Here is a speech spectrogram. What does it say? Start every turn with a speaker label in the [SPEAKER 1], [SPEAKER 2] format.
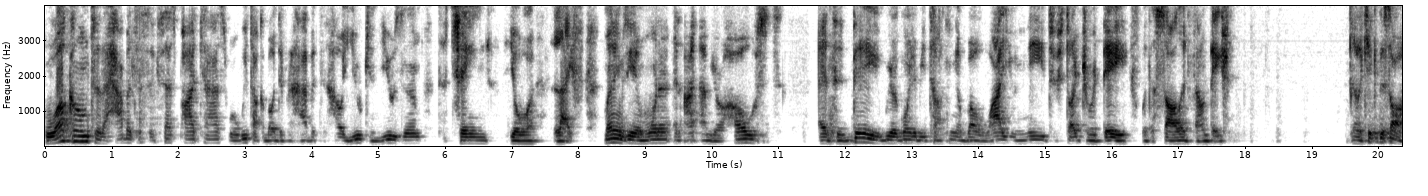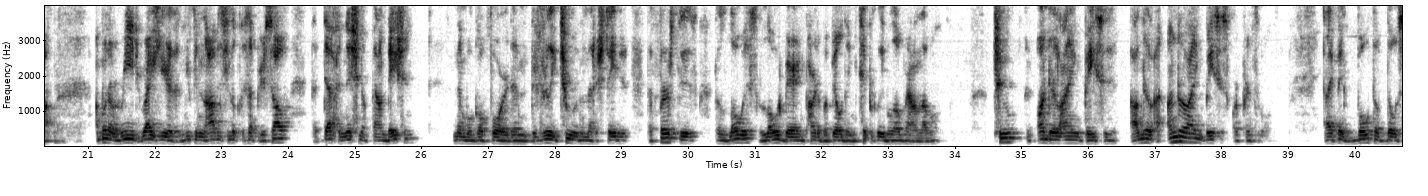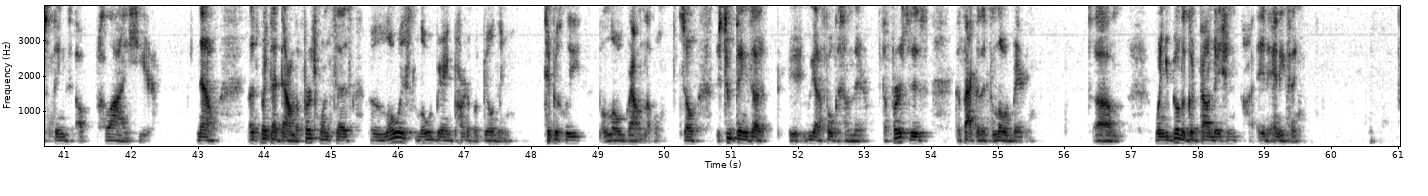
[SPEAKER 1] Welcome to the Habits of Success podcast, where we talk about different habits and how you can use them to change your life. My name is Ian Warner, and I am your host. And today we are going to be talking about why you need to start your day with a solid foundation. Now, to kick this off, I'm going to read right here, and you can obviously look this up yourself the definition of foundation and then we'll go forward. And there's really two of them that are stated. The first is the lowest load bearing part of a building, typically below ground level. Two, an underlying basis, under, underlying basis or principle. And I think both of those things apply here. Now, let's break that down. The first one says the lowest load bearing part of a building, typically below ground level. So there's two things that eh, we got to focus on there. The first is the fact that it's load bearing. Um, when you build a good foundation in anything,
